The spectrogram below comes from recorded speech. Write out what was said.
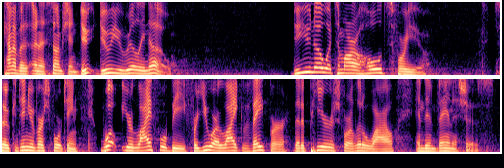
Kind of a, an assumption. Do, do you really know? Do you know what tomorrow holds for you? So, continue in verse 14. What your life will be, for you are like vapor that appears for a little while and then vanishes.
